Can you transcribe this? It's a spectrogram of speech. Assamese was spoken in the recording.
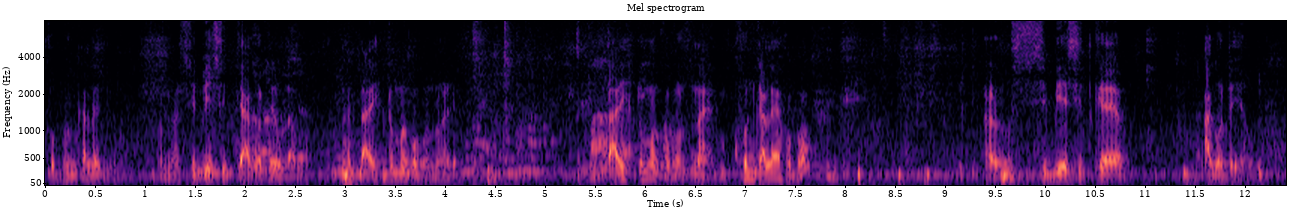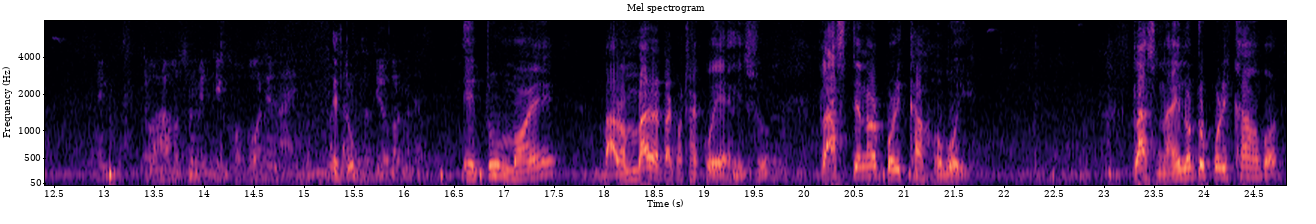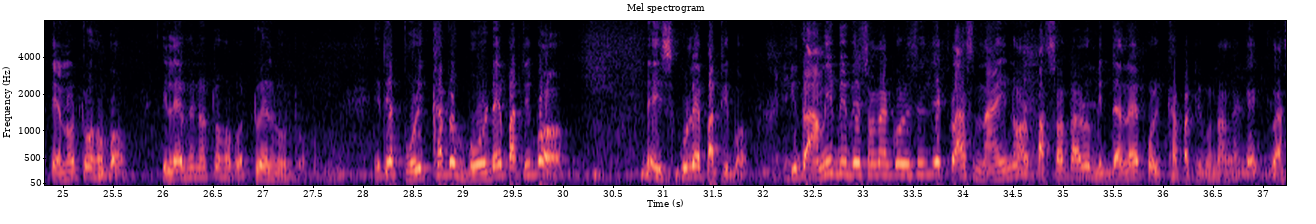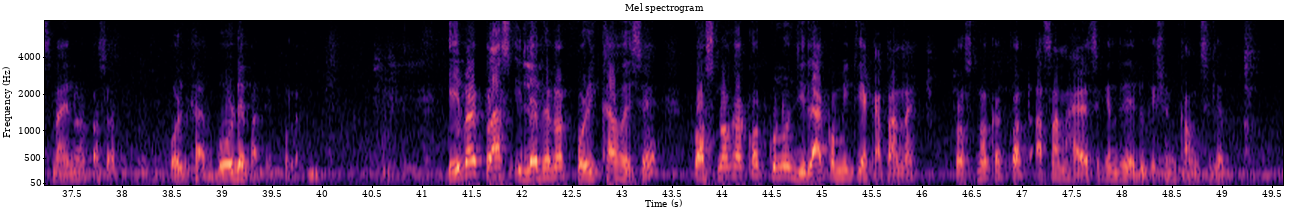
খুব সোনকালে দিব। আপোনাৰ চি বি এছ ইতকৈ আগতে ওলাব। তাৰিখটো মই ক'ব নোৱাৰিম। তাৰিখটো মই ক'ব নাই সোনকালে হ'ব। আৰু চি বি এছ ইতকৈ আগতেই হ'ব। এইটো- এইটো মই বাৰম্বাৰ এটা কথা কৈ আহিছোঁ। ক্লাছ টেনৰ পৰীক্ষা হ'বই। ক্লাছ নাইনতো পৰীক্ষা হ'ব টেনতো হ'ব ইলেভেনতো হ'ব টুৱেলভতো হ'ব। এতিয়া পৰীক্ষাটো বৰ্ডে পাতিব নে স্কুলে পাতিব? কিন্তু আমি বিবেচনা কৰিছোঁ যে ক্লাছ নাইনৰ পাছত আৰু বিদ্যালয়ে পৰীক্ষা পাতিব নালাগে ক্লাছ নাইনৰ পাছত পৰীক্ষা বৰ্ডে পাতিব লাগে। এইবাৰ ক্লাছ ইলেভেনত পৰীক্ষা হৈছে প্ৰশ্নকাকত কোনো জিলা কমিটিয়ে কাটা নাই প্ৰশ্নকাকত আছাম হায়াৰ ছেকেণ্ডেৰী এডুকেশ্যন কাউন্সিলে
